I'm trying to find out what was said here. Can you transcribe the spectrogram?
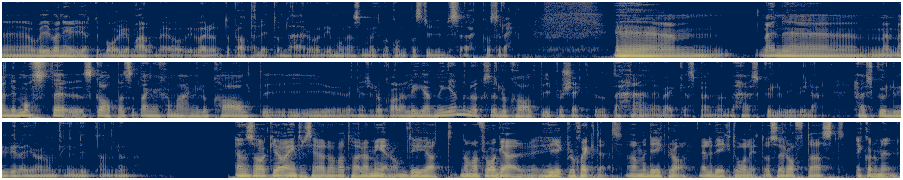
Eh, och vi var nere i Göteborg och Malmö och vi var runt och pratade lite om det här. Och det är många som liksom har kommit på studiebesök och sådär. Ehm, men, eh, men, men, det måste skapas ett engagemang lokalt i, i den kanske lokala ledningen men också lokalt i projektet. Att det här verkar spännande, här skulle vi vilja, här skulle vi vilja göra någonting lite annorlunda. En sak jag är intresserad av att höra mer om det är att när man frågar hur gick projektet? Ja men det gick bra eller det gick dåligt och så är det oftast ekonomin.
